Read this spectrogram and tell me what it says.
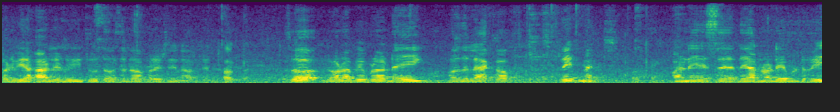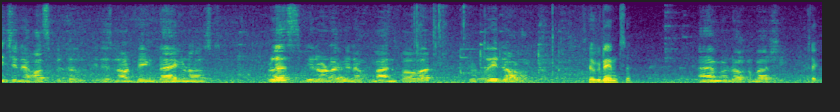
but we are hardly doing 2000 operation in our country. Okay. So a lot of people are dying for the lack of treatment. Okay. One is uh, they are not able to reach in a hospital, it is not being diagnosed, plus we don't have enough manpower to treat all of them. So your name, sir? I am Dr. Bashi. Check.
